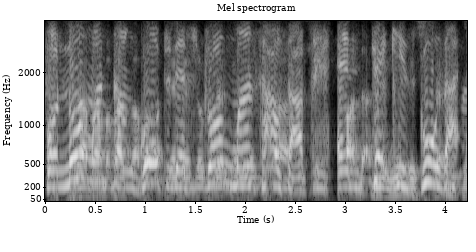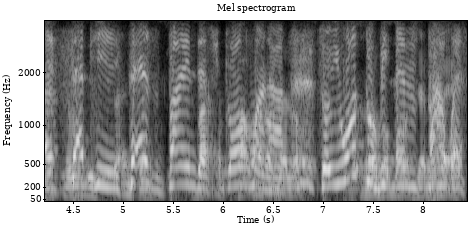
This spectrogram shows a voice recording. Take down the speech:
for no man can go to the strong man's house uh, and take his goods except he first bind the strong man. So you want to be empowered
